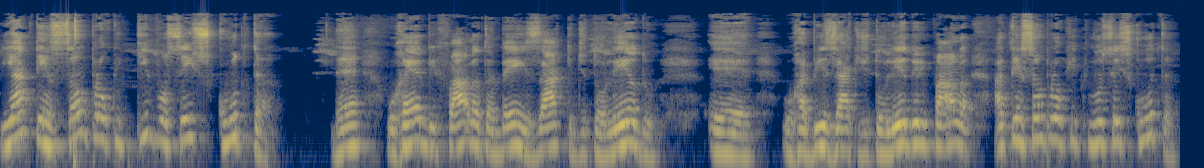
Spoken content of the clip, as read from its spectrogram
E atenção para o que você escuta. Né? O Reb fala também, Isaac de Toledo, é, o Rabi Isaac de Toledo, ele fala: atenção para o que você escuta,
